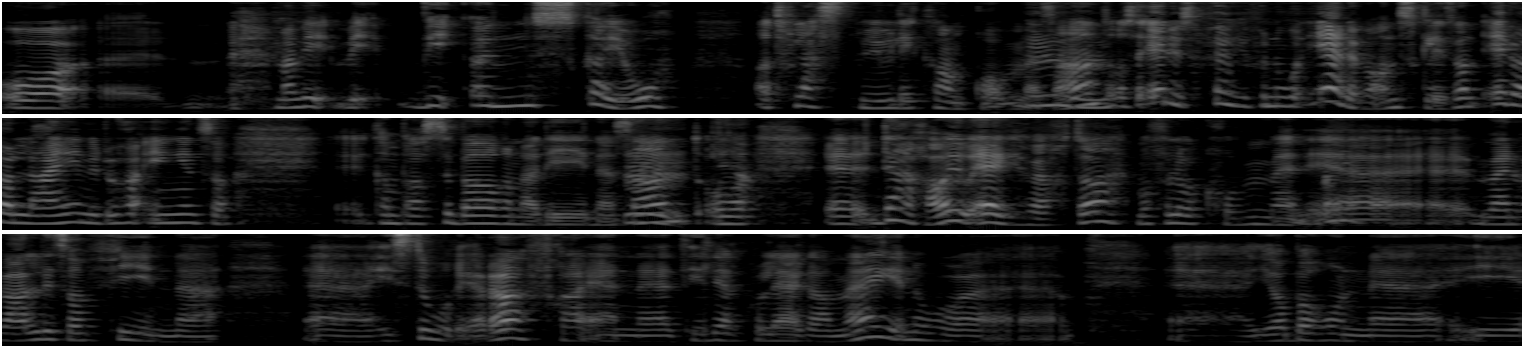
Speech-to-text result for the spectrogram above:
og, men vi, vi, vi ønsker jo at flest mulig kan komme. Mm. sant? Og så er det jo selvfølgelig for noen er det vanskelig. sant? Er du alene, du har ingen som eh, kan passe barna dine. sant? Mm, ja. Og eh, der har jo jeg hørt, da, må få lov å komme med en, eh, med en veldig sånn fin eh, historie da, fra en tidligere kollega av meg. Nå jobber hun i,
